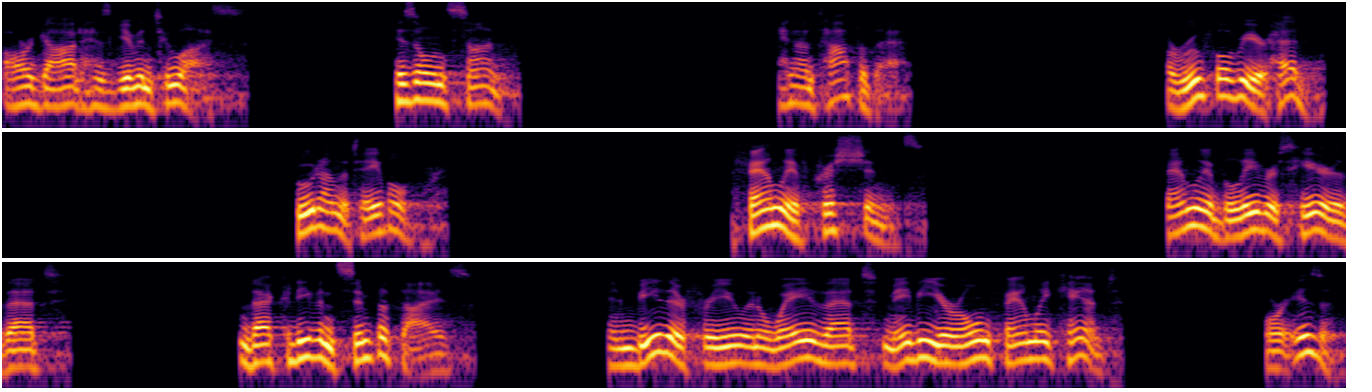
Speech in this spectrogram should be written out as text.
our God has given to us His own Son. And on top of that, a roof over your head, food on the table, a family of Christians, family of believers here that, that could even sympathize and be there for you in a way that maybe your own family can't or isn't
